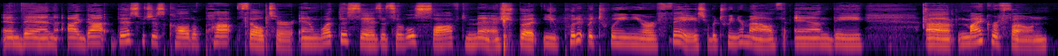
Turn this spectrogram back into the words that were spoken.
And then I got this, which is called a pop filter. And what this is, it's a little soft mesh, but you put it between your face or between your mouth and the uh, microphone.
